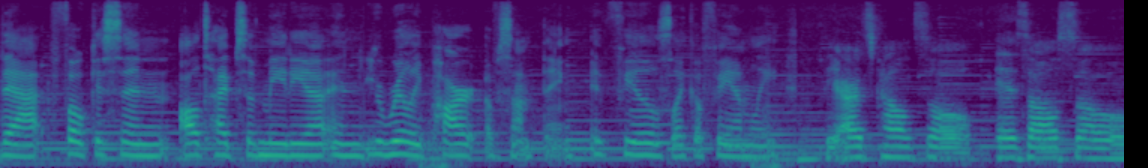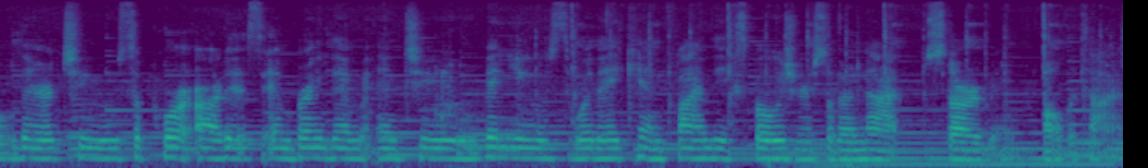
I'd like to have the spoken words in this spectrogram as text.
that focus in all types of media and you're really part of something. It feels like a family. The Arts Council is also there to support artists and bring them into venues where they can find the exposure so they're not starving all the time.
